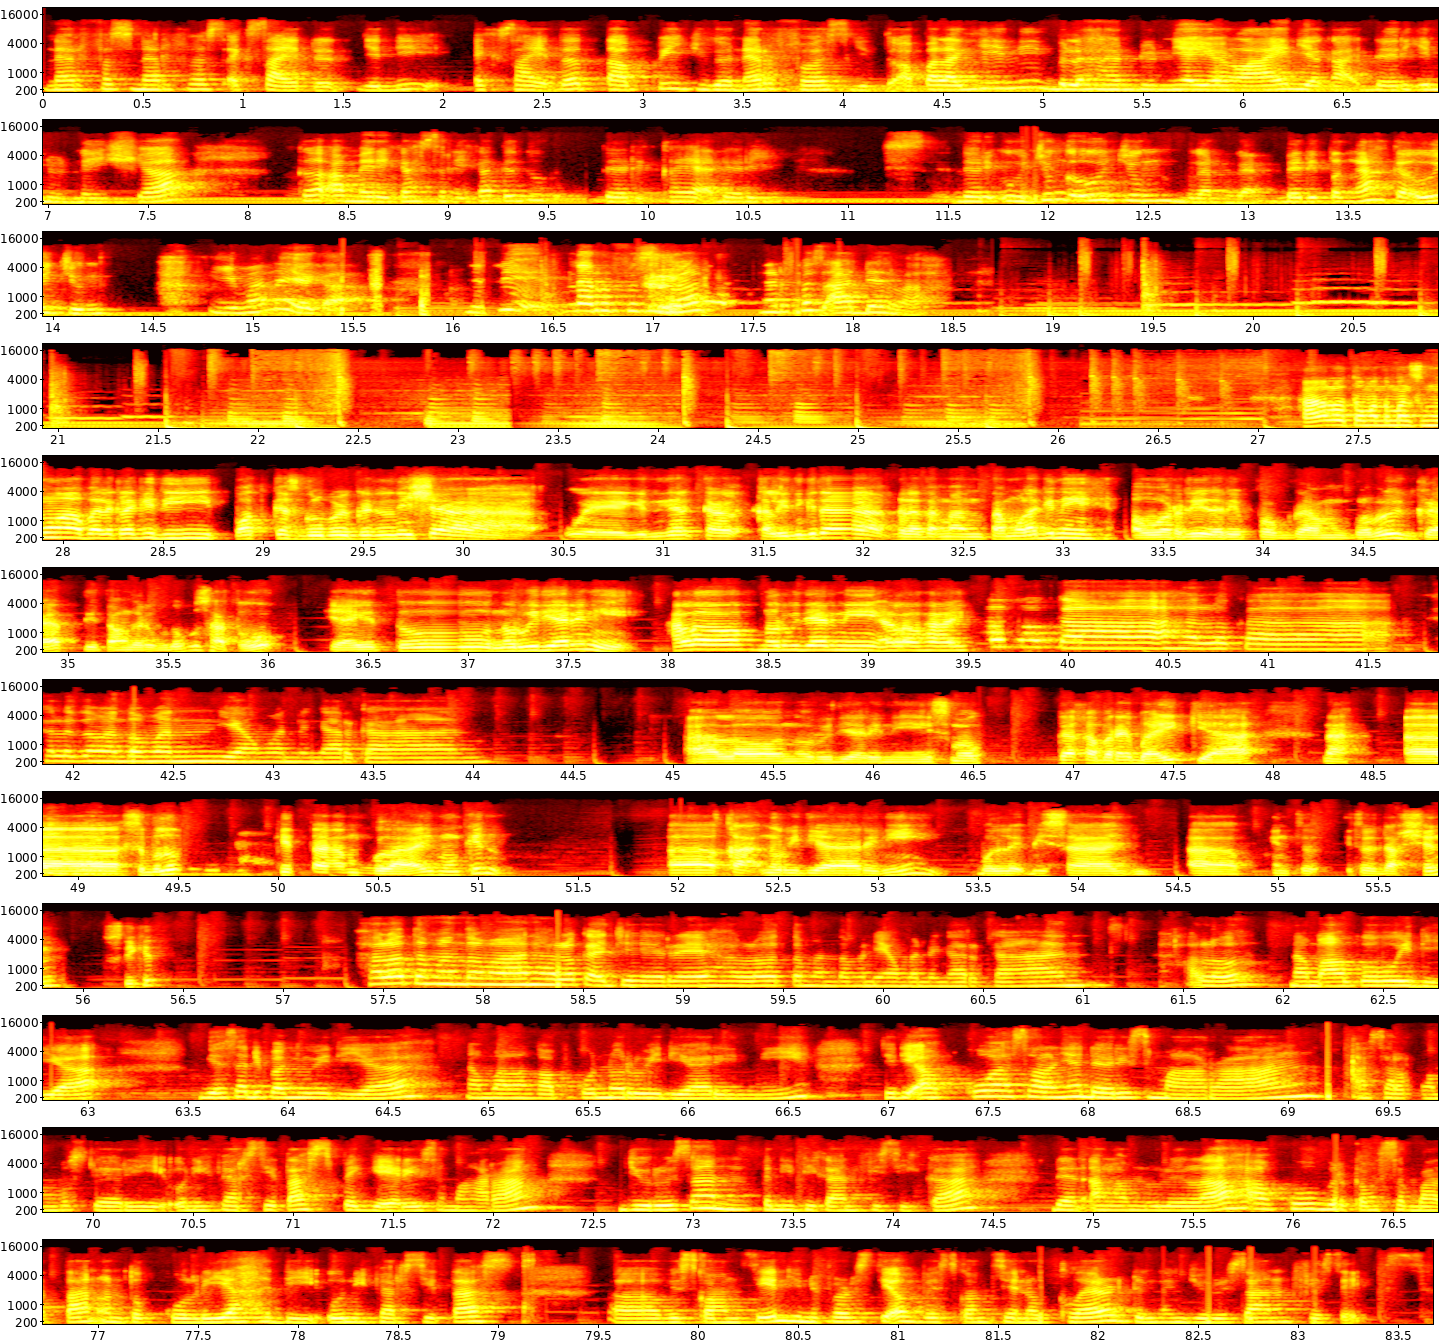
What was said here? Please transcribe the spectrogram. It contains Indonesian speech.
nervous nervous excited. Jadi excited tapi juga nervous gitu. Apalagi ini belahan dunia yang lain ya kak. Dari Indonesia ke Amerika Serikat itu dari kayak dari dari ujung ke ujung. Bukan bukan. Dari tengah ke ujung. Gimana ya kak? Jadi nervous banget. Nervous ada lah Halo teman-teman semua, balik lagi di podcast Global Grad Indonesia. Weh, gini kan kali ini kita kedatangan tamu lagi nih, awardee dari program Global Grad di tahun 2021, yaitu Nurwidiarini. Halo Nurwidiarini, halo hai. Halo Kak, halo Kak. Halo teman-teman yang mendengarkan. Halo Nurwidiarini, semoga kabarnya baik ya. Nah, uh, sebelum kita mulai, mungkin uh, Kak Nurwidiarini boleh bisa uh, introduction sedikit? Halo teman-teman, halo Kak Jere, halo teman-teman yang mendengarkan. Halo, nama aku Widya. Biasa dipanggil Widya, nama lengkapku Nur Widyarini. Jadi aku asalnya dari Semarang, asal kampus dari Universitas PGRI Semarang, jurusan Pendidikan Fisika, dan alhamdulillah aku berkesempatan untuk kuliah di Universitas uh, Wisconsin, University of Wisconsin Eau dengan jurusan Physics.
